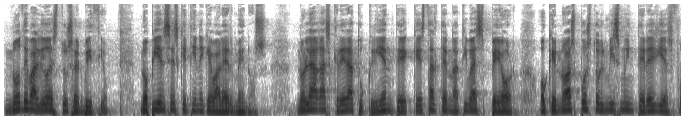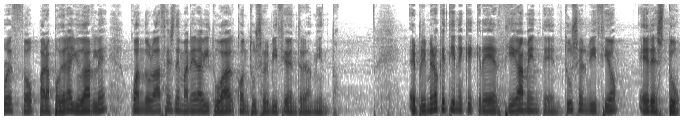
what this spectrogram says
no devalúes tu servicio. No pienses que tiene que valer menos. No le hagas creer a tu cliente que esta alternativa es peor o que no has puesto el mismo interés y esfuerzo para poder ayudarle cuando lo haces de manera habitual con tu servicio de entrenamiento. El primero que tiene que creer ciegamente en tu servicio eres tú.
